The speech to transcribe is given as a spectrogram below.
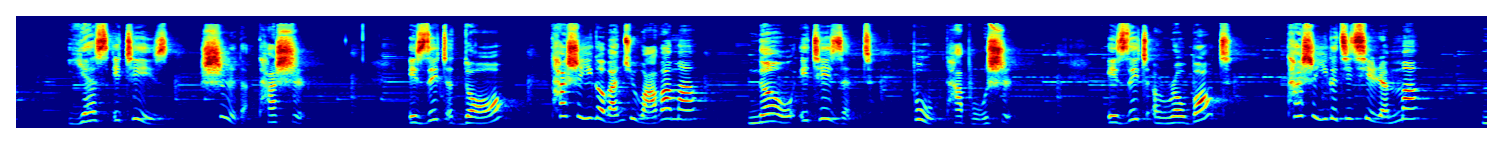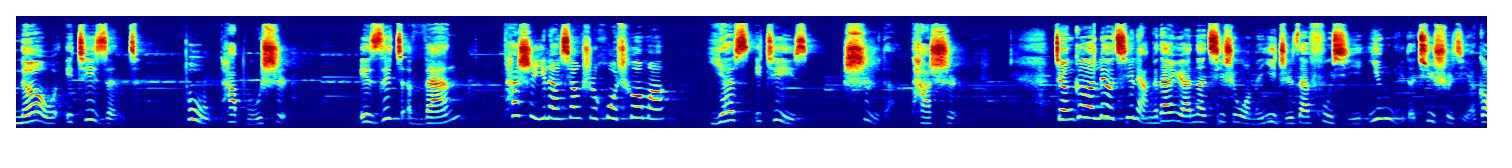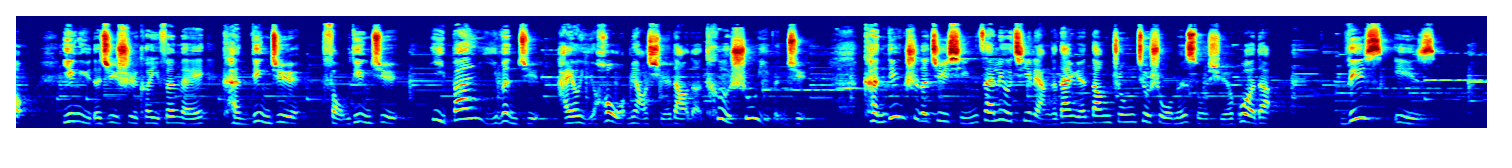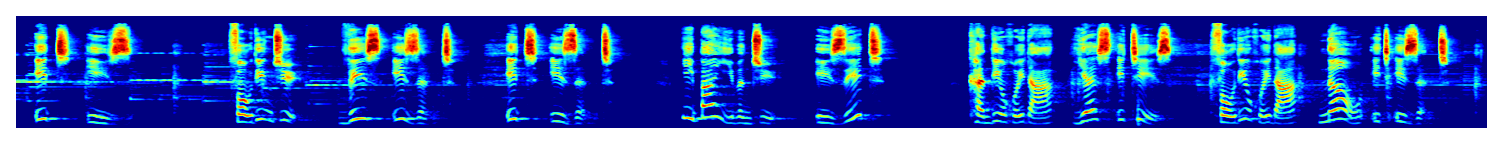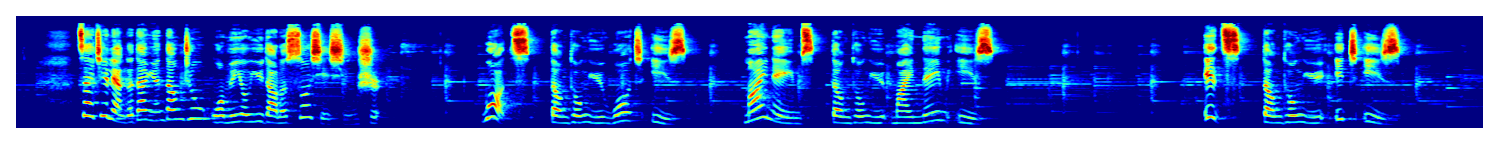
Yes, it is. 是的，它是。Is it a doll? 它是一个玩具娃娃吗？No, it isn't. 不，它不是。 Is it a robot? 它是一个机器人吗？No, it isn't. 不，它不是。Is it a van? 它是一辆厢式货车吗？Yes, it is。是的，它是。整个六七两个单元呢，其实我们一直在复习英语的句式结构。英语的句式可以分为肯定句、否定句、一般疑问句，还有以后我们要学到的特殊疑问句。肯定式的句型在六七两个单元当中，就是我们所学过的 This is, it is。否定句 This isn't。It isn't。一般疑问句：Is it？肯定回答：Yes, it is。否定回答：No, it isn't。在这两个单元当中，我们又遇到了缩写形式。What's 等同于 What is。My name's 等同于 My name is。It's 等同于 It is。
